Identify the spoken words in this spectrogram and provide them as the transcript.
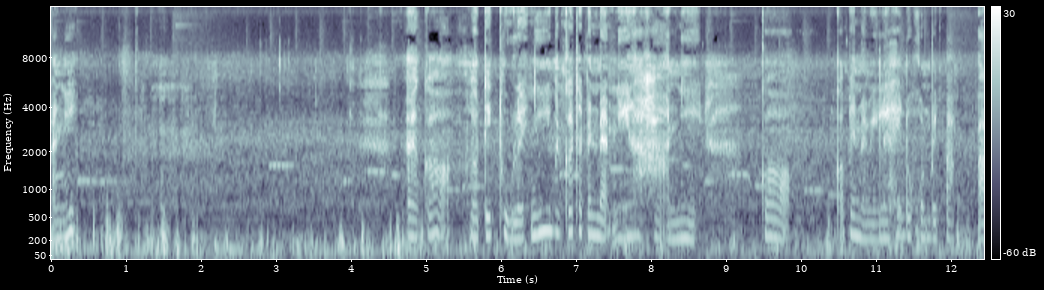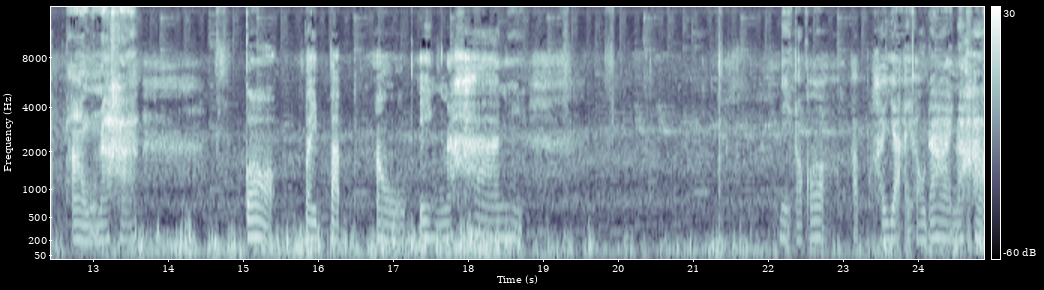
อันนี้ อะก็เราติ๊กถูกเลยนี่มันก็จะเป็นแบบนี้นะคะอันี่ก็ก็เป็นแบบนี้เลยให้ทุกคนไปปรับปรับเอานะคะ ก็ไปปรับเอาเองนะคะนี่นี่เราก็ปรับขยายเอาได้นะคะ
